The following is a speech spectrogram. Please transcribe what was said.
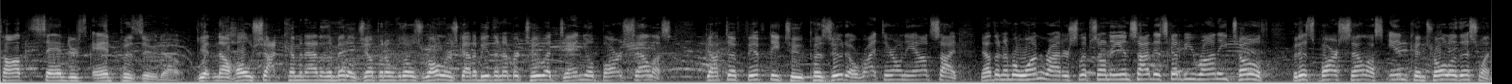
Toth, Sanders, and Pizzuto. Getting a hole shot coming out of the middle, jumping over those rollers. Got to be the number two, a Daniel Barcelos. Got to 52. Pizzuto right there on the outside. Now the number one rider slips on the inside. It's going to be Ronnie Toth, but it's Barcelos in control of this one.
